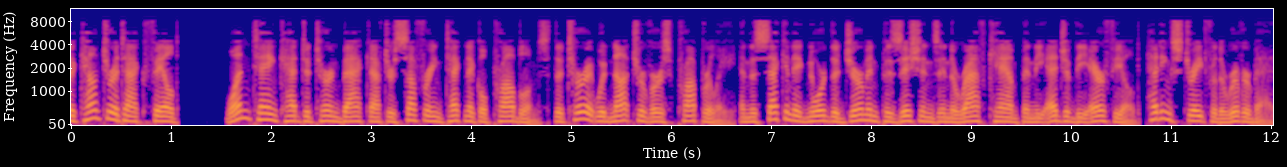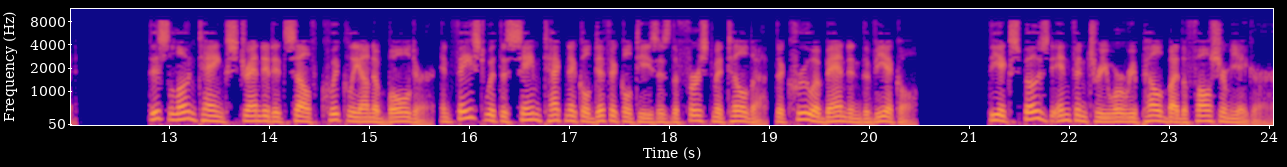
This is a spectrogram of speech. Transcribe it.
The counterattack failed one tank had to turn back after suffering technical problems the turret would not traverse properly and the second ignored the German positions in the RAF camp and the edge of the airfield, heading straight for the riverbed. This lone tank stranded itself quickly on a boulder, and faced with the same technical difficulties as the first Matilda, the crew abandoned the vehicle. The exposed infantry were repelled by the Fallschirmjäger.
